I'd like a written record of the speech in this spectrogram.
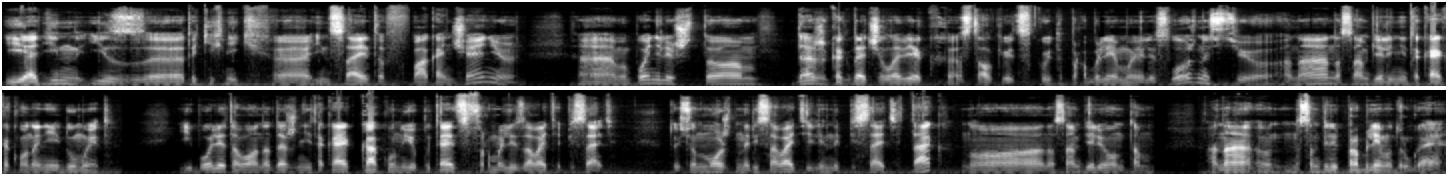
И один из э, таких неких э, инсайтов по окончанию э, мы поняли, что даже когда человек сталкивается с какой-то проблемой или сложностью, она на самом деле не такая, как он о ней думает. И более того, она даже не такая, как он ее пытается формализовать, описать. То есть он может нарисовать или написать так, но на самом деле он там она на самом деле проблема другая.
